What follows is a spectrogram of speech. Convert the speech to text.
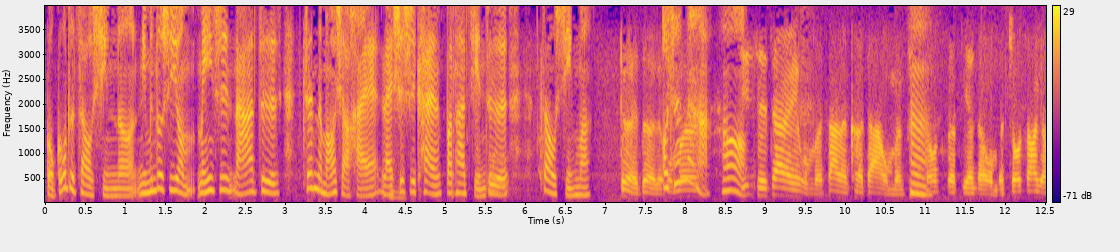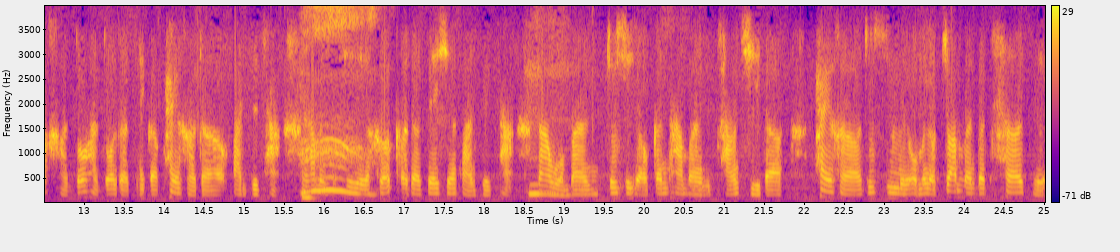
狗狗的造型呢？你们都是用每一只拿这个真的毛小孩来试试看，帮他剪这个造型吗？对对对，哦，真的啊，哦，其实，在我们大人科大，我们屏东这边呢，我们周遭有很多很多的这个配合的繁殖场，他们就是合格的这些繁殖场，那我们就是有跟他们长期的配合，就是我们有专门的车子，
